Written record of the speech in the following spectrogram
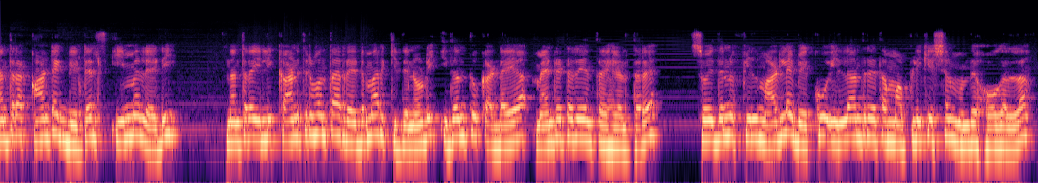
ನಂತರ contact details email I D ನಂತರ ಇಲ್ಲಿ ಕಾಣ್ತಿರುವಂತಹ ರೆಡ್ ಮಾರ್ಕ್ ಇದೆ ನೋಡಿ. ಇದಂತೂ ಕಡ್ಡಾಯ ಮ್ಯಾಂಡೇಟರಿ ಅಂತ ಹೇಳ್ತಾರೆ. ಸೊ ಇದನ್ನು ಫಿಲ್ ಮಾಡಲೇಬೇಕು. ಇಲ್ಲಾಂದ್ರೆ ತಮ್ಮ ಅಪ್ಲಿಕೇಶನ್ ಮುಂದೆ ಹೋಗಲ್ಲ.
